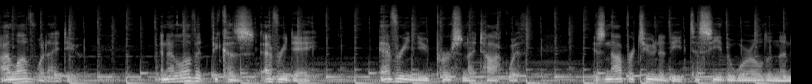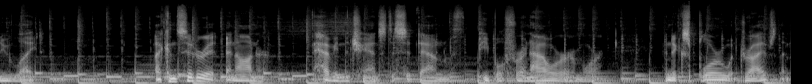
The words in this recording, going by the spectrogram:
I love what I do, and I love it because every day, every new person I talk with is an opportunity to see the world in a new light. I consider it an honor having the chance to sit down with people for an hour or more and explore what drives them,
